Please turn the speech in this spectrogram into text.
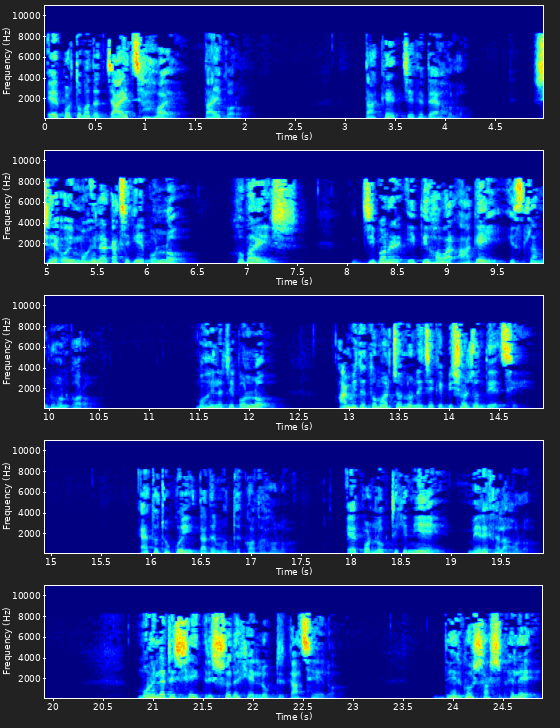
এরপর তোমাদের যা ইচ্ছা হয় তাই করো। তাকে যেতে দেয়া হল। সে ওই মহিলার কাছে গিয়ে বলল, হুবাইশ, জীবনের ইতি হওয়ার আগেই ইসলাম গ্রহণ করো। মহিলাটি বলল, আমি তো তোমার জন্য নিজেকে বিসর্জন দিয়েছি। এতটুকুই তাদের মধ্যে কথা হল। এরপর লোকটিকে নিয়ে মেরে ফেলা হল। মহিলাটি সেই দৃশ্য দেখে লোকটির কাছে এল। দীর্ঘশ্বাস ফেলে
